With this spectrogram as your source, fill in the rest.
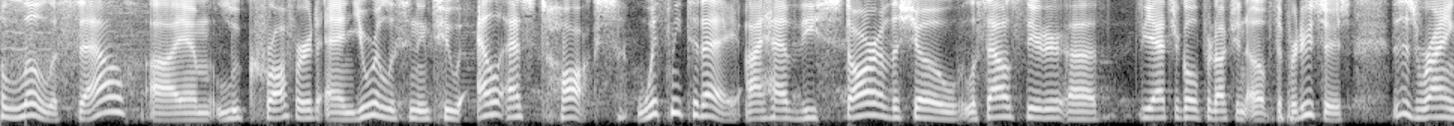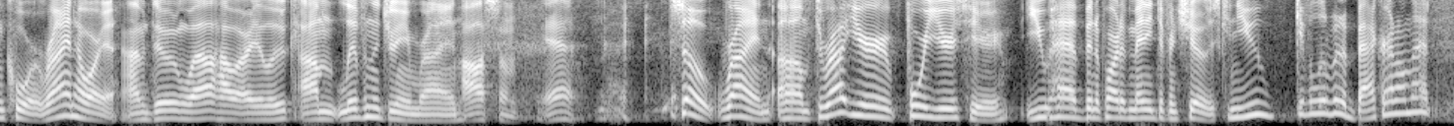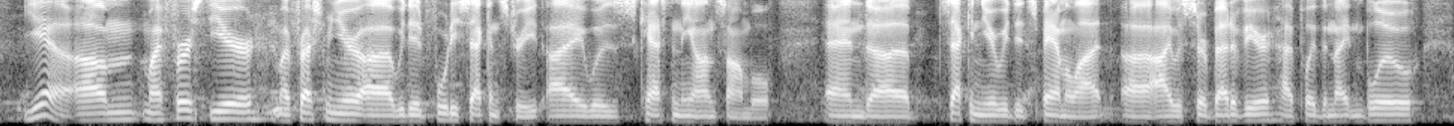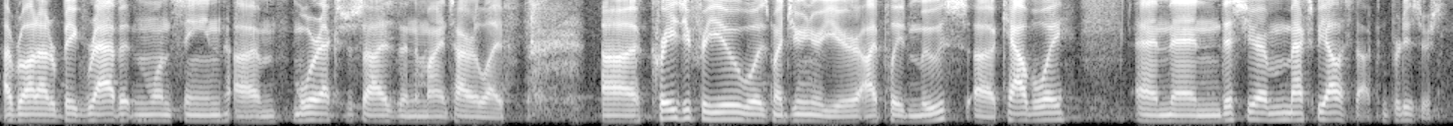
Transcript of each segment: Hello, LaSalle. I am Luke Crawford, and you are listening to LS Talks. With me today, I have the star of the show, LaSalle's theater uh, theatrical production of The Producers. This is Ryan Corr. Ryan, how are you? I'm doing well. How are you, Luke? I'm living the dream, Ryan. Awesome. Yeah. So, Ryan, um, throughout your four years here, you have been a part of many different shows. Can you give a little bit of background on that? Yeah. Um, my first year, my freshman year, uh, we did 42nd Street. I was cast in the ensemble. And uh, second year, we did Spamalot. Uh, I was Sir Bedivere. I played the Knight in Blue. I brought out a big rabbit in one scene. Um, more exercise than in my entire life. Uh, Crazy for You was my junior year. I played Moose, uh, cowboy. And then this year, I'm Max Bialystock and producers.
